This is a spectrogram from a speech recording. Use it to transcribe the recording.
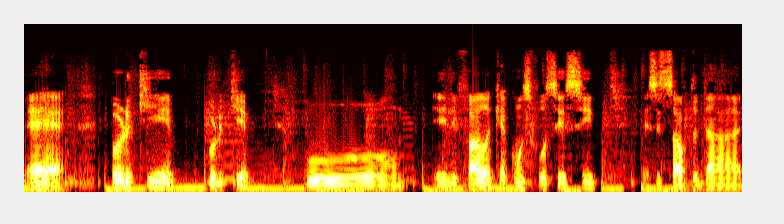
É, porque, porque o ele fala que é como se fosse esse, esse salto da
